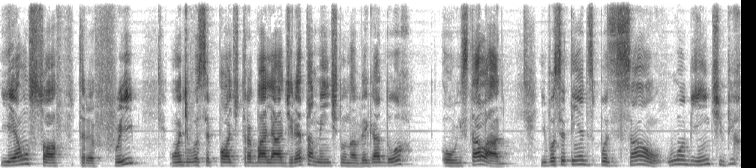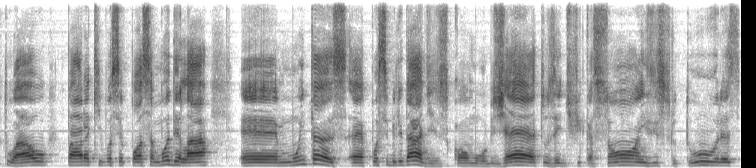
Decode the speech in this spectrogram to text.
e é um software free onde você pode trabalhar diretamente no navegador ou instalado. E você tem à disposição o ambiente virtual para que você possa modelar é, muitas é, possibilidades, como objetos, edificações, estruturas.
